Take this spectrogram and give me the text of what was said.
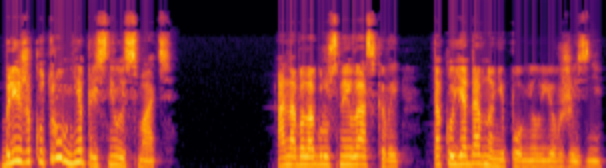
Ближе к утру мне приснилась мать. Она была грустной и ласковой, такой я давно не помнил ее в жизни.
